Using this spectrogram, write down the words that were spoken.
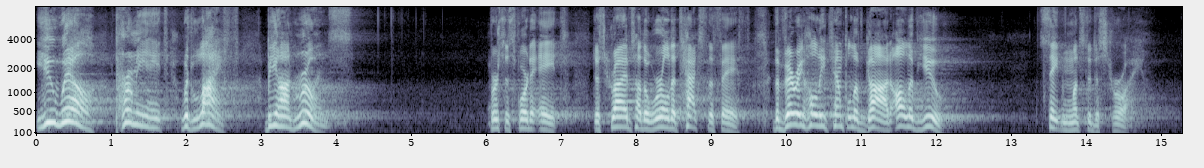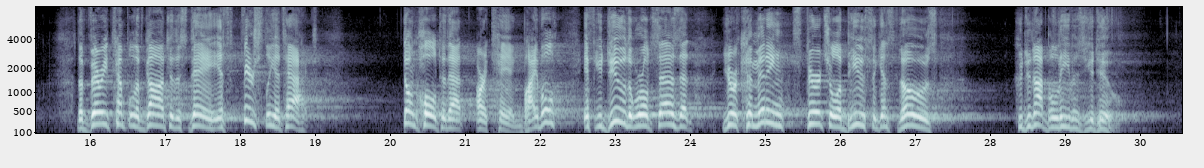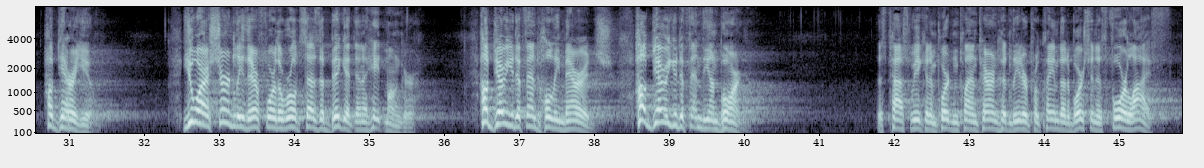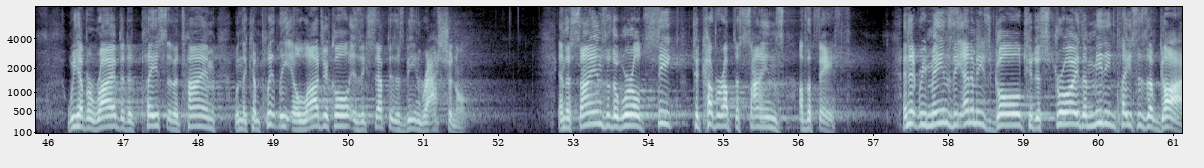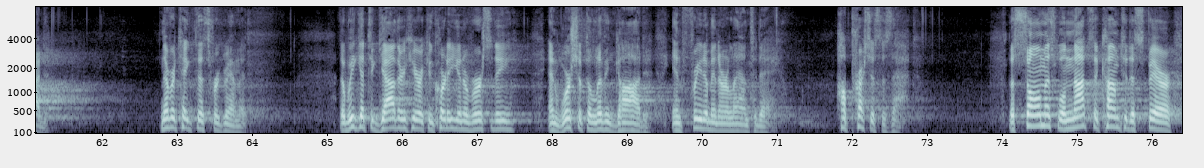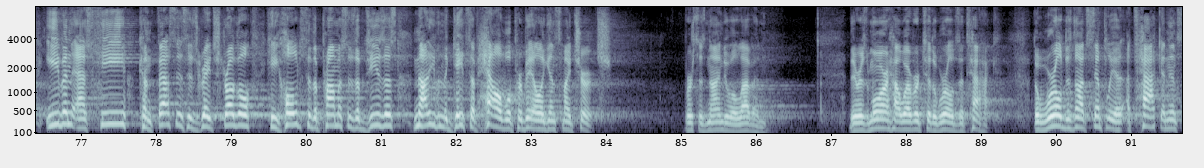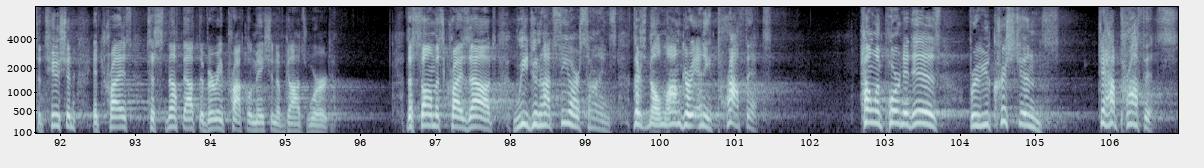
you will permeate with life beyond ruins verses 4 to 8, describes how the world attacks the faith. The very holy temple of God, all of you, Satan wants to destroy. The very temple of God to this day is fiercely attacked. Don't hold to that archaic Bible. If you do, the world says that you're committing spiritual abuse against those who do not believe as you do. How dare you? You are assuredly, therefore, the world says, a bigot and a hate monger. How dare you defend holy marriage? How dare you defend the unborn? This past week, an important Planned Parenthood leader proclaimed that abortion is for life. We have arrived at a place at a time when the completely illogical is accepted as being rational. And the signs of the world seek to cover up the signs of the faith. And it remains the enemy's goal to destroy the meeting places of God. Never take this for granted that we get to gather here at Concordia University and worship the living God in freedom in our land today. How precious is that? The psalmist will not succumb to despair. Even as he confesses his great struggle, he holds to the promises of Jesus. Not even the gates of hell will prevail against my church. Verses 9 to 11. There is more, however, to the world's attack. The world does not simply attack an institution, it tries to snuff out the very proclamation of God's word. The psalmist cries out, We do not see our signs. There's no longer any prophet. How important it is for you Christians to have prophets.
